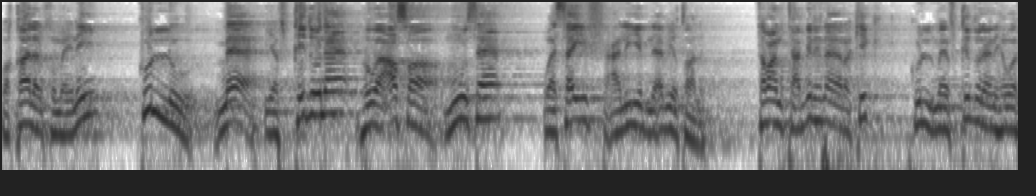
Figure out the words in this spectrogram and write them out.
وقال الخميني كل ما يفقدنا هو عصا موسى وسيف علي بن أبي طالب. طبعا التعبير هنا ركيك كل ما يفقدنا يعني هو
